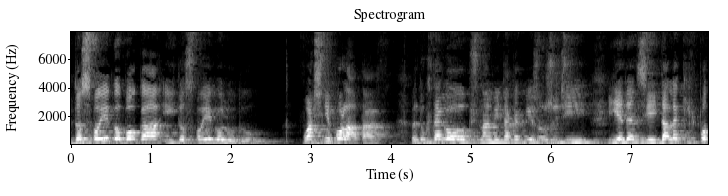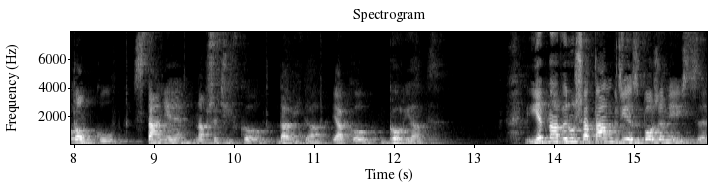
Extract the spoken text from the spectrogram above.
do swojego Boga i do swojego ludu. Właśnie po latach, według tego, przynajmniej tak jak wierzą Żydzi, jeden z jej dalekich potomków stanie naprzeciwko Dawida jako Goliat. Jedna wyrusza tam, gdzie jest Boże miejsce,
